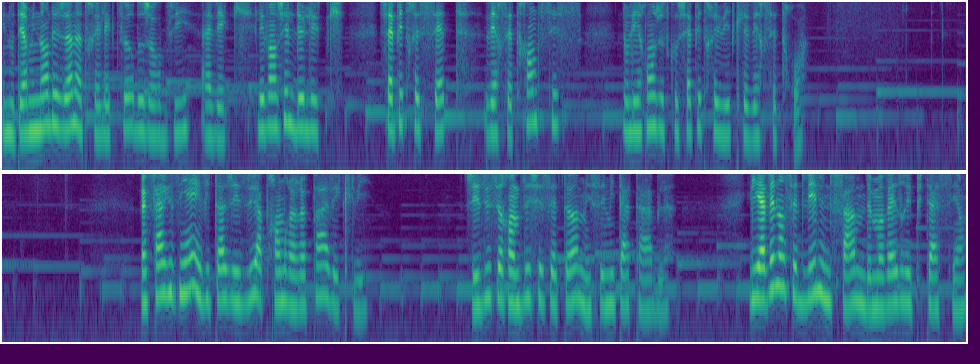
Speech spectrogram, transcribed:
Et nous terminons déjà notre lecture d'aujourd'hui avec l'Évangile de Luc, chapitre 7, verset 36. Nous lirons jusqu'au chapitre 8, le verset 3. Un pharisien invita Jésus à prendre un repas avec lui. Jésus se rendit chez cet homme et se mit à table. Il y avait dans cette ville une femme de mauvaise réputation.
